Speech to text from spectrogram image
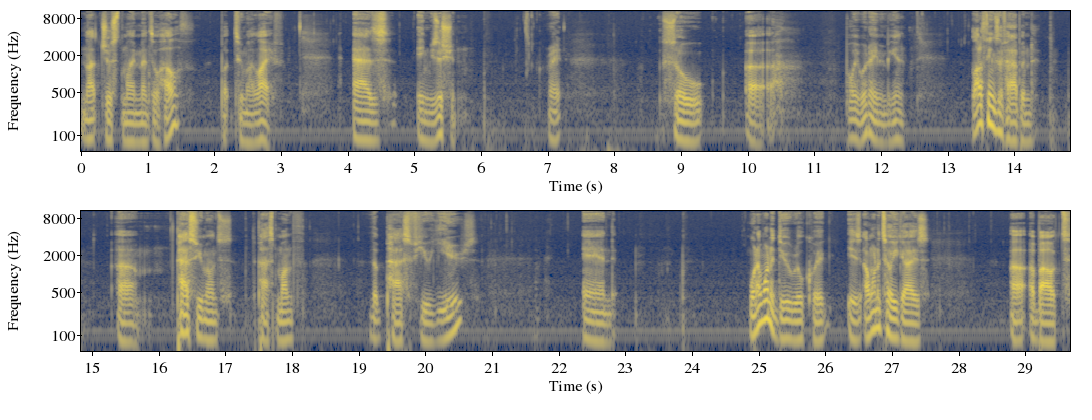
not just my mental health, but to my life as a musician, right? So, uh, boy, where do I even begin? A lot of things have happened. Um, the past few months, the past month, the past few years, and what I want to do real quick is I want to tell you guys uh, about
